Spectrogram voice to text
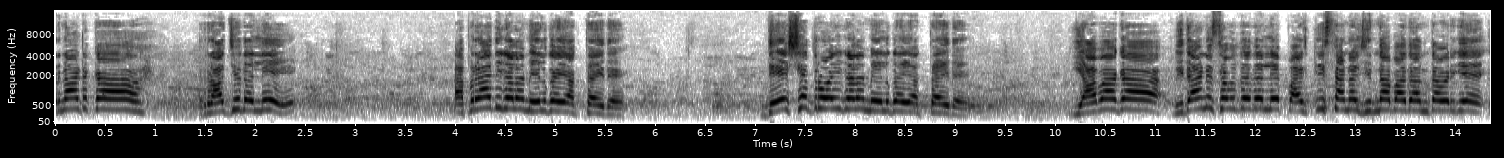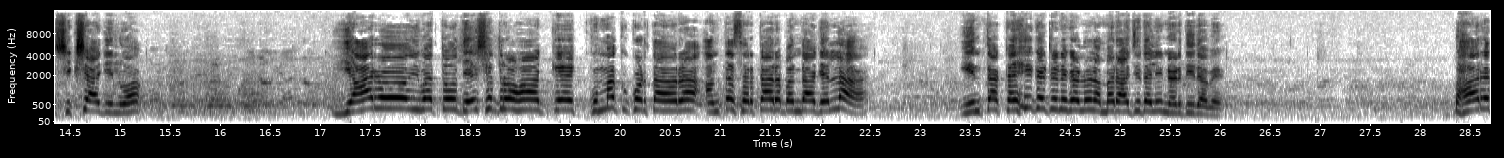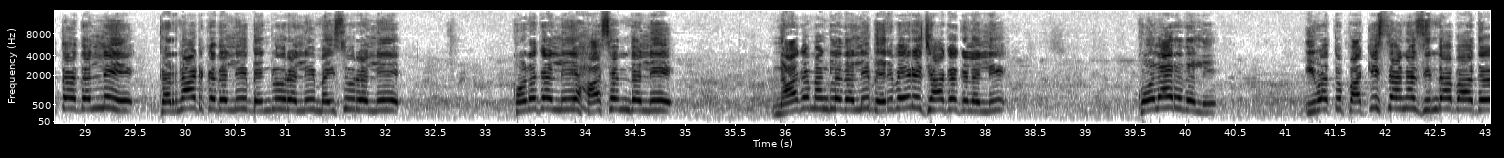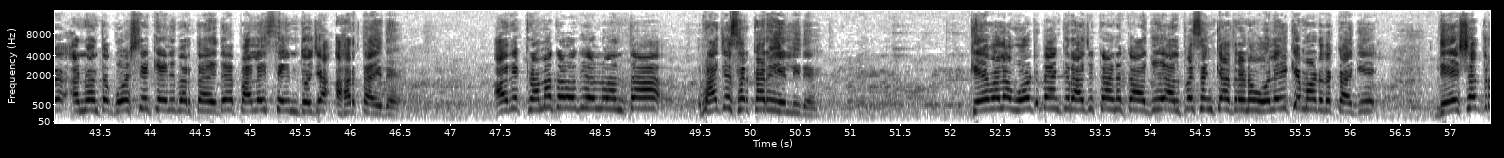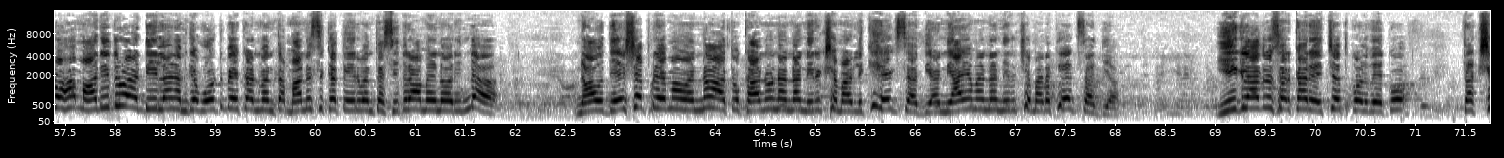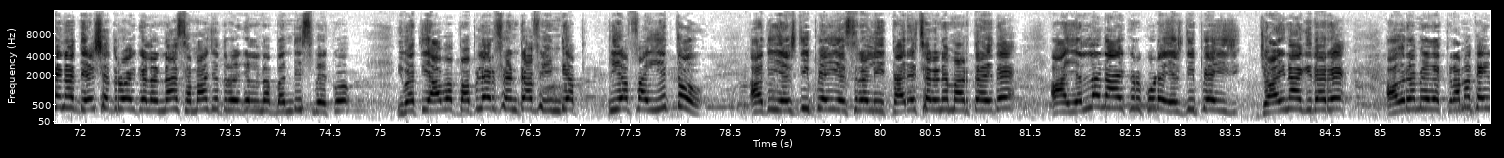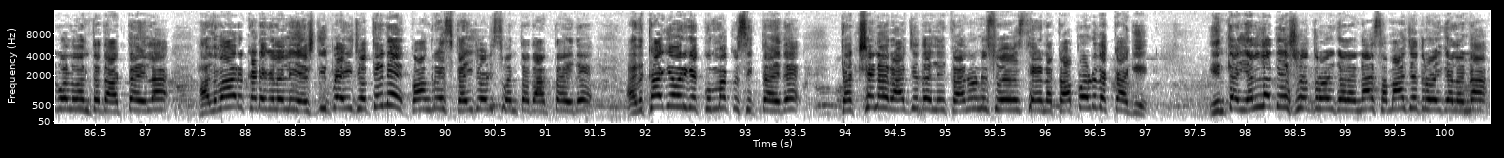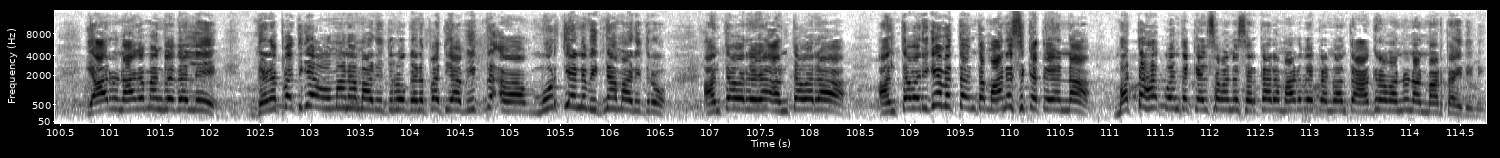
ಕರ್ನಾಟಕ ರಾಜ್ಯದಲ್ಲಿ ಅಪರಾಧಿಗಳ ಮೇಲುಗೈ ಆಗ್ತಾ ಇದೆ. ದೇಶದ್ರೋಹಿಗಳ ಮೇಲುಗೈ ಆಗ್ತಾ ಇದೆ. ಯಾವಾಗ ವಿಧಾನಸೌಧದಲ್ಲೇ ಪಾಕಿಸ್ತಾನ ಜಿಂದಾಬಾದ್ ಅಂತವರಿಗೆ ಶಿಕ್ಷೆ ಆಗಿಲ್ವೋ? ಯಾರು ಇವತ್ತು ದೇಶದ್ರೋಹಕ್ಕೆ ಕುಮ್ಮಕ್ಕು ಕೊಡ್ತಾವ್ರ ಅಂತ ಸರ್ಕಾರ ಬಂದಾಗೆಲ್ಲ ಇಂಥ ಕಹಿ ಘಟನೆಗಳು ನಮ್ಮ ರಾಜ್ಯದಲ್ಲಿ ನಡೆದಿದ್ದಾವೆ. ಭಾರತದಲ್ಲಿ, ಕರ್ನಾಟಕದಲ್ಲಿ, ಬೆಂಗಳೂರಲ್ಲಿ, ಮೈಸೂರಲ್ಲಿ, ಕೊಡಗಲ್ಲಿ, ಹಾಸನದಲ್ಲಿ, ನಾಗಮಂಗಲದಲ್ಲಿ ಬೇರೆ ಬೇರೆ ಜಾಗಗಳಲ್ಲಿ, ಕೋಲಾರದಲ್ಲಿ ಇವತ್ತು ಪಾಕಿಸ್ತಾನ ಜಿಂದಾಬಾದ್ ಅನ್ನುವಂಥ ಘೋಷಣೆ ಕೇಳಿ ಬರ್ತಾ ಇದೆ ಪ್ಯಾಲೆಸ್ತೈನ್ ಧ್ವಜ ಹರ್ತಾ ಇದೆ. ಆದರೆ ಕ್ರಮಗಳಿಗೆಲ್ಲುವಂಥ ರಾಜ್ಯ ಸರ್ಕಾರ ಎಲ್ಲಿದೆ? ಕೇವಲ ವೋಟ್ ಬ್ಯಾಂಕ್ ರಾಜಕಾರಣಕ್ಕಾಗಿ, ಅಲ್ಪಸಂಖ್ಯಾತರನ್ನು ಓಲೈಕೆ ಮಾಡೋದಕ್ಕಾಗಿ ದೇಶದ್ರೋಹ ಮಾಡಿದ್ರೂ ಅಡ್ಡಿ ಇಲ್ಲ. ನಮಗೆ ವೋಟ್ ಬೇಕನ್ನುವಂಥ ಮಾನಸಿಕತೆ ಇರುವಂಥ ಸಿದ್ದರಾಮಯ್ಯನವರಿಂದ ನಾವು ದೇಶ ಪ್ರೇಮವನ್ನು ಅಥವಾ ಕಾನೂನನ್ನು ನಿರೀಕ್ಷೆ ಮಾಡಲಿಕ್ಕೆ ಹೇಗೆ ಸಾಧ್ಯ? ನ್ಯಾಯವನ್ನು ನಿರೀಕ್ಷೆ ಮಾಡೋಕ್ಕೆ ಹೇಗೆ ಸಾಧ್ಯ? ಈಗಲಾದರೂ ಸರ್ಕಾರ ಎಚ್ಚೆತ್ಕೊಳ್ಬೇಕು. ತಕ್ಷಣ ದೇಶದ್ರೋಹಿಗಳನ್ನ, ಸಮಾಜದ್ರೋಹಿಗಳನ್ನು ಬಂಧಿಸಬೇಕು. ಇವತ್ತು ಯಾವ popular front of India P F I ಇತ್ತು, ಅದು ಎಸ್ ಡಿ ಪಿ ಐ ಹೆಸರಲ್ಲಿ ಕಾರ್ಯಾಚರಣೆ ಮಾಡ್ತಾ ಇದೆ. ಆ ಎಲ್ಲ ನಾಯಕರು ಕೂಡ S D P I join ಆಗಿದ್ದಾರೆ. ಅವರ ಮೇಲೆ ಕ್ರಮ ಕೈಗೊಳ್ಳುವಂಥದ್ದು ಆಗ್ತಾ ಇಲ್ಲ. ಹಲವಾರು ಕಡೆಗಳಲ್ಲಿ ಎಸ್ ಡಿ ಪಿ ಐ ಜೊತೆನೇ ಕಾಂಗ್ರೆಸ್ ಕೈ ಜೋಡಿಸುವಂಥದ್ದು ಆಗ್ತಾ ಇದೆ. ಅದಕ್ಕಾಗಿ ಅವರಿಗೆ ಕುಮ್ಮಕ್ಕು ಸಿಗ್ತಾ ಇದೆ. ತಕ್ಷಣ ರಾಜ್ಯದಲ್ಲಿ ಕಾನೂನು ಸುವ್ಯವಸ್ಥೆಯನ್ನು ಕಾಪಾಡುವುದಕ್ಕಾಗಿ ಇಂಥ ಎಲ್ಲ ದೇಶದ್ರೋಹಿಗಳನ್ನು, ಸಮಾಜ ದ್ರೋಹಿಗಳನ್ನು ಯಾರು ನಾಗಮಂಗಲದಲ್ಲಿ ಗಣಪತಿಗೆ ಅವಮಾನ ಮಾಡಿದ್ರು, ಗಣಪತಿಯ ವಿಘ್ನ ಮೂರ್ತಿಯನ್ನು ವಿಘ್ನ ಮಾಡಿದ್ರು ಅಂಥವರ ಅಂತವರ ಅಂತವರಿಗೆ ಮತ್ತೆ ಅಂತ ಮಾನಸಿಕತೆಯನ್ನ ಮಟ್ಟ ಹಾಕುವಂತ ಕೆಲಸವನ್ನ ಸರ್ಕಾರ ಮಾಡಬೇಕನ್ನುವಂತ ಆಗ್ರಹವನ್ನು ನಾನು ಮಾಡ್ತಾ ಇದ್ದೀನಿ.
